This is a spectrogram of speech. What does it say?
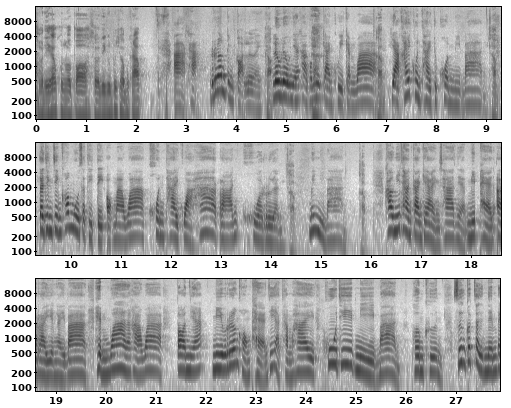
บสวัสดีครับคุณโอปอ สวัสดีคุณผู้ชมครับ อ่าค่ะ เริ่มกันก่อนเลย ครับเร็วๆเนี้ยค่ะเขาครับมีการคุยกันว่า ครับอยากให้คนไทยทุกคนมีบ้าน ครับ แต่จริง ๆ ข้อมูลสถิติออกมาว่าคนไทยกว่า 5 ล้านครัวเรือน ครับ ไม่มีบ้าน ครับ คราวนี้ทางการเคหะแห่งชาติเนี่ยมีแผนอะไรยังไงบ้าง เห็นว่านะคะว่าตอนเนี้ยมีเรื่องของแผนที่อยากทำให้ผู้ที่มีบ้านเพิ่มขึ้น ซึ่งก็จะเน้นไป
